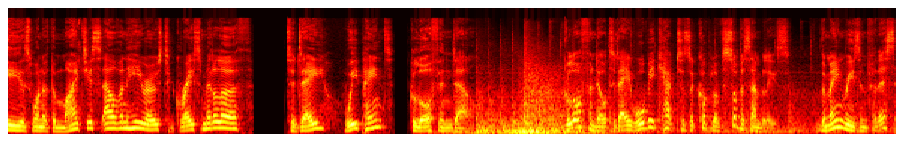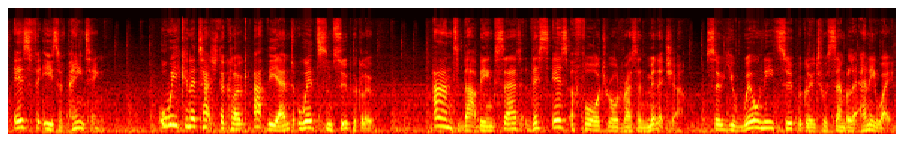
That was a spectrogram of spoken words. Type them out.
He is one of the mightiest elven heroes to grace Middle-earth. Today, we paint Glorfindel. Glorfindel today will be kept as a couple of sub-assemblies. The main reason for this is for ease of painting. We can attach the cloak at the end with some superglue. And that being said, this is a Forge World resin miniature, so you will need superglue to assemble it anyway,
